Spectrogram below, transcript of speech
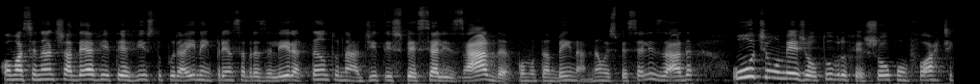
Como assinante já deve ter visto por aí na imprensa brasileira, tanto na dita especializada como também na não especializada, o último mês de outubro fechou com forte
